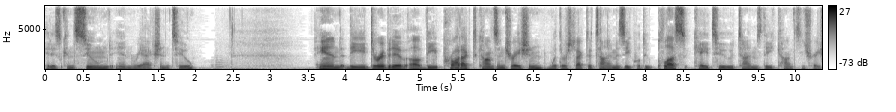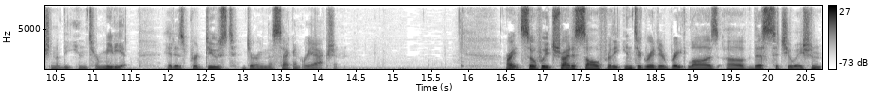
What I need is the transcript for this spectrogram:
It is consumed in reaction 2 and the derivative of the product concentration with respect to time is equal to plus K2 times the concentration of the intermediate. It is produced during the second reaction. All right, so if we try to solve for the integrated rate laws of this situation,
